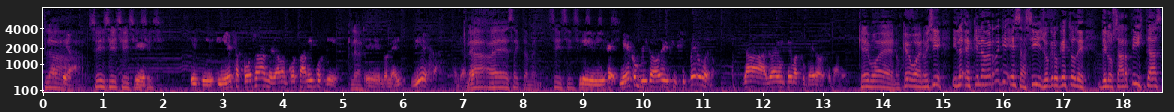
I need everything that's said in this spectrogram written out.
Claro. O sea, sí, sí, sí, sí, eh, sí, sí. Y, y- esas cosas me daban cosas a mí porque Claro. eh, lo leí vieja. Claro, eh, exactamente. Sí, sí, sí. y, sí, sí, y es complicado, es difícil, pero bueno, ya, ya es un tema superado ese también. Qué bueno, qué bueno. Y sí, y la- es que la verdad que es así. Yo creo que esto de, de los artistas,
